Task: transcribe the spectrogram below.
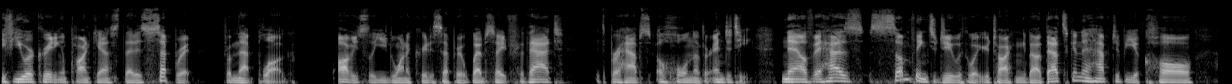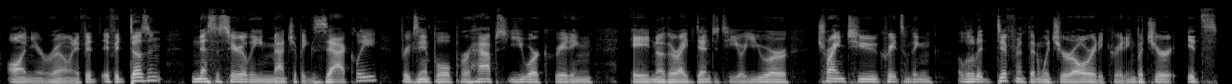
if you are creating a podcast that is separate from that blog. Obviously, you'd want to create a separate website for that. It's perhaps a whole nother entity. Now, if it has something to do with what you're talking about, that's going to have to be a call on your own. If it if it doesn't necessarily match up exactly, for example, perhaps you are creating another identity or you are trying to create something a little bit different than what you're already creating, but you're it's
